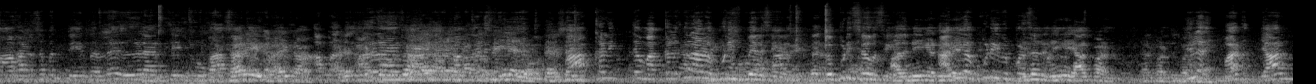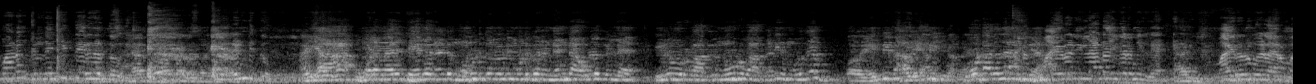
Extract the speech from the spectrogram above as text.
மாகாண சபை தேர்தல்ல ஏழாயிரத்தி ஐநூறு செய்யல. வாக்களித்த மக்களுக்கு நான் எப்படி வேலை செய்யறேன் எப்படி சேவை நீங்க அது எப்படி represent நீங்க யாழ்ப்பாணம் இல்ல யாழ்ப்பாணம் கிளிநொச்சி தேர்தல் தொகுதி. யாழ்ப்பாணத்துக்கு இல்ல, வாங்க. ரெண்டுக்கும். ஐயா உங்களை மாதிரி தேர்தல் ரெண்டு முன்னூத்தி தொண்ணூத்தி மூணு பேர் நின்று அவ்வளவுக்கு இல்ல இருநூறு வாக்கு நூறு வாக்கு இது முழுக்க எம்பி ஓட்டாக தான் இல்லாட்டா இவரும் இல்ல மயூரனும் ஏழாயிரம்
